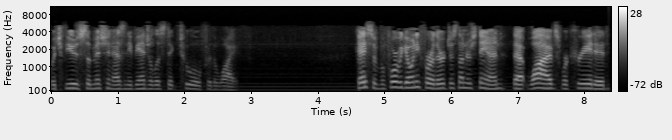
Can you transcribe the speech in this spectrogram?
which views submission as an evangelistic tool for the wife. Okay, so before we go any further, just understand that wives were created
